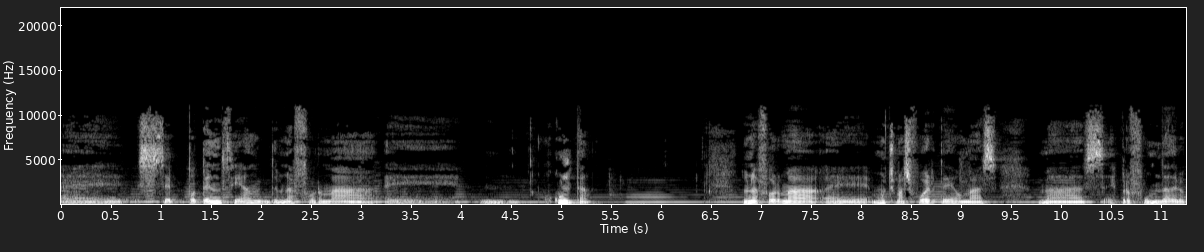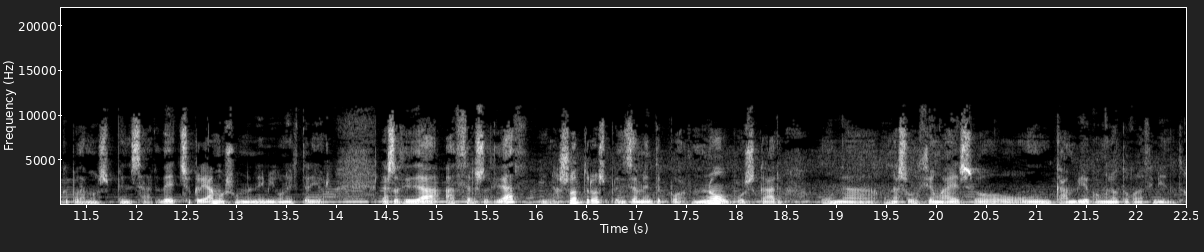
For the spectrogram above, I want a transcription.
eh, se potencian de una forma eh, oculta, de una forma eh, mucho más fuerte o más, más profunda de lo que podamos pensar. De hecho, creamos un enemigo en el exterior. La sociedad hace la sociedad y nosotros, precisamente por no buscar una, una solución a eso o un cambio con el autoconocimiento.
